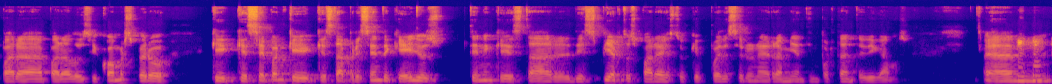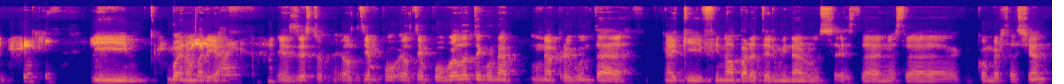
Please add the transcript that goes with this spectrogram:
para, para, los e-commerce, pero que, que sepan que, que, está presente, que ellos tienen que estar despiertos para esto, que puede ser una herramienta importante, digamos. Em, sí, sí. Y bueno, María, es esto, el tiempo, el tiempo vuela. Tengo una, una pregunta aquí final para terminar esta, nuestra conversación.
